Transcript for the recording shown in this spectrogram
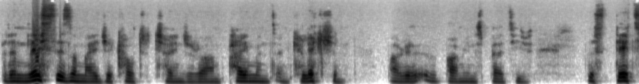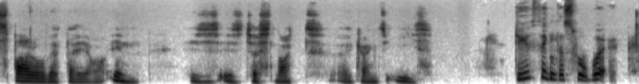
But unless there's a major culture change around payment and collection by, by municipalities, this debt spiral that they are in is, is just not uh, going to ease. Do you think this will work?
